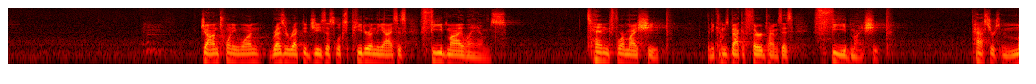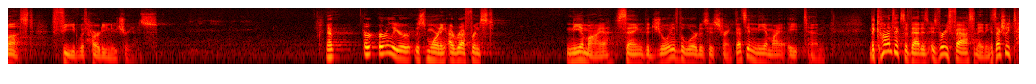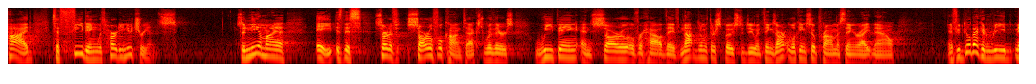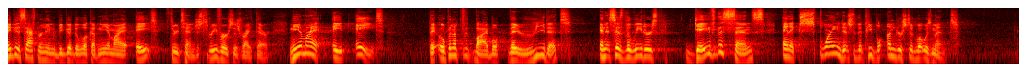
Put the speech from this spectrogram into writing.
John 21, resurrected Jesus looks Peter in the eye, says, Feed my lambs, tend for my sheep. Then he comes back a third time and says, Feed my sheep. Pastors must feed with hearty nutrients. Now, er- earlier this morning, I referenced Nehemiah saying, The joy of the Lord is his strength. That's in Nehemiah 8:10. The context of that is, is very fascinating. It's actually tied to feeding with hearty nutrients. So, Nehemiah 8 is this sort of sorrowful context where there's weeping and sorrow over how they've not done what they're supposed to do and things aren't looking so promising right now. And if you'd go back and read, maybe this afternoon would be good to look up Nehemiah 8 through 10, just three verses right there. Nehemiah 8 8, they open up the Bible, they read it, and it says the leaders gave the sense and explained it so that people understood what was meant.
